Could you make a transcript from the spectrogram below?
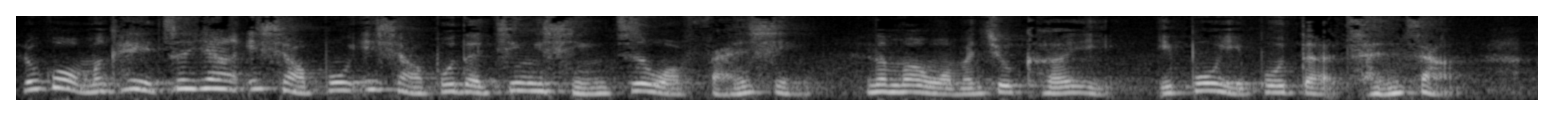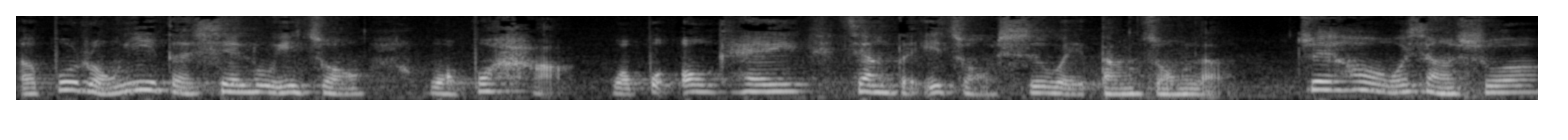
如果我们可以这样一小步一小步的进行自我反省，那么我们就可以一步一步的成长，而不容易的陷入一种我不好、我不 OK 这样的一种思维当中了。最后，我想说。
